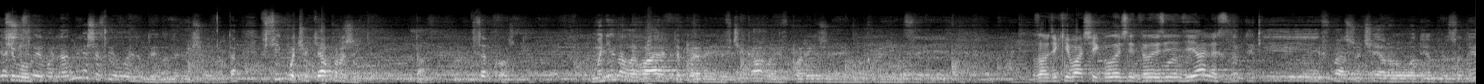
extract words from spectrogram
Я Чому? щаслива, ну, я щаслива людина, навіщо? Ну, Там всі почуття прожиті. Так, все прожито. Мені наливають тепер і в Чикаго, і в Парижі, і в Українці. Завдяки вашій колишній телевізійній діяльності? Завдяки в першу чергу 1 плюс 1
